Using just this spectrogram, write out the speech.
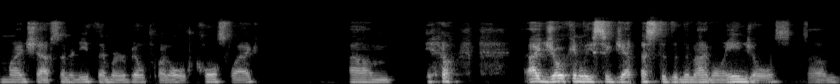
mine shafts underneath them or are built on old coal slag. Um, you know, I jokingly suggested the Nanaimo Angels, um,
